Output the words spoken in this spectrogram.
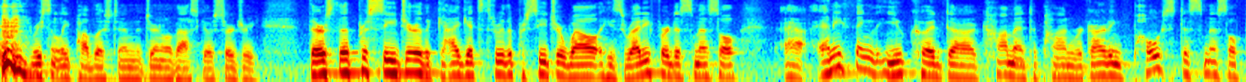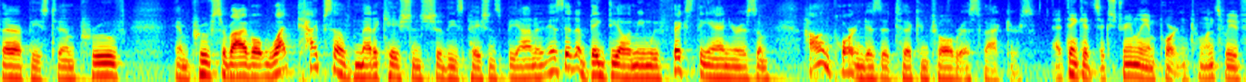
recently published in the Journal of Vascular Surgery. There's the procedure, the guy gets through the procedure well, he's ready for dismissal. Uh, anything that you could uh, comment upon regarding post-dismissal therapies to improve improve survival. What types of medications should these patients be on? And is it a big deal? I mean, we've fixed the aneurysm. How important is it to control risk factors? I think it's extremely important. Once we've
